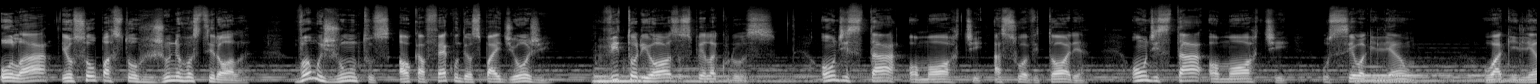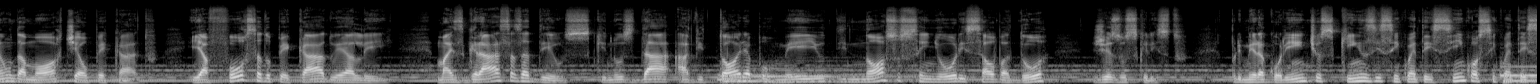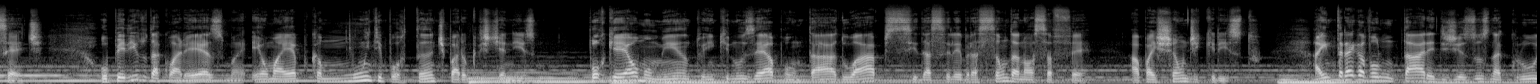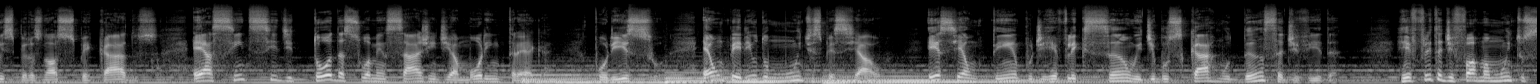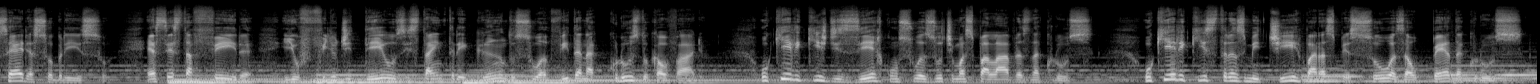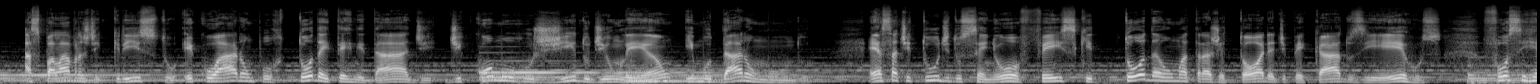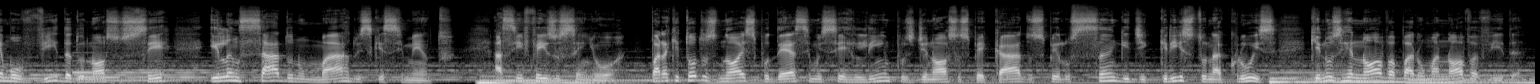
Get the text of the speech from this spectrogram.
Olá, eu sou o pastor Júnior Rostirola. Vamos juntos ao Café com Deus Pai de hoje? Vitoriosos pela cruz. Onde está, ó morte, a sua vitória? Onde está, ó morte, o seu aguilhão? O aguilhão da morte é o pecado, e a força do pecado é a lei. Mas graças a Deus que nos dá a vitória por meio de nosso Senhor e Salvador, Jesus Cristo. 1 Coríntios 15, 55 ao 57. O período da Quaresma é uma época muito importante para o cristianismo, porque é o momento em que nos é apontado o ápice da celebração da nossa fé, a paixão de Cristo. A entrega voluntária de Jesus na cruz pelos nossos pecados é a síntese de toda a sua mensagem de amor e entrega. Por isso, é um período muito especial esse é um tempo de reflexão e de buscar mudança de vida. Reflita de forma muito séria sobre isso. É sexta-feira e o Filho de Deus está entregando sua vida na cruz do Calvário. O que ele quis dizer com suas últimas palavras na cruz? O que ele quis transmitir para as pessoas ao pé da cruz? As palavras de Cristo ecoaram por toda a eternidade de como o rugido de um leão e mudaram o mundo. Essa atitude do Senhor fez que toda uma trajetória de pecados e erros fosse removida do nosso ser e lançado no mar do esquecimento. Assim fez o Senhor, para que todos nós pudéssemos ser limpos de nossos pecados pelo sangue de Cristo na cruz, que nos renova para uma nova vida.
